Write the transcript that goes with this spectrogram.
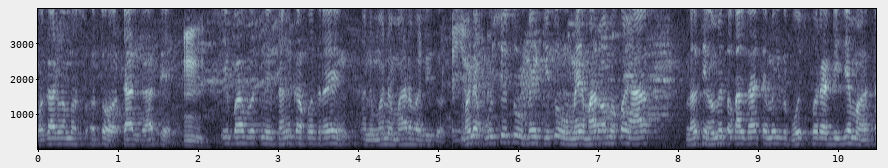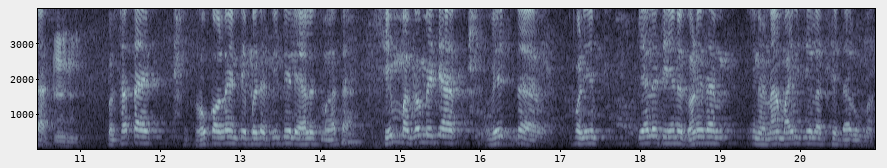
ભગાડવામાં હતો કાલ રાતે. એ બાબતની શંકાપદ રહી અને મને મારવા લીધો. મને પૂછ્યું તું મેં કીધું મેં મારવામાં કોઈ આ નથી. અમે તો કાલ રાતે મેં કીધું ભોજપરા ડીજેમાં હતા. પણ છતાંય ધોકો લઈને તે બધા પીધેલી હાલતમાં હતા. સીમમાં ગમે ત્યાં વેચતા પણ એ પહેલેથી એને ઘણી દાન એના નામ આવી ગયેલા છે દારૂમાં.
